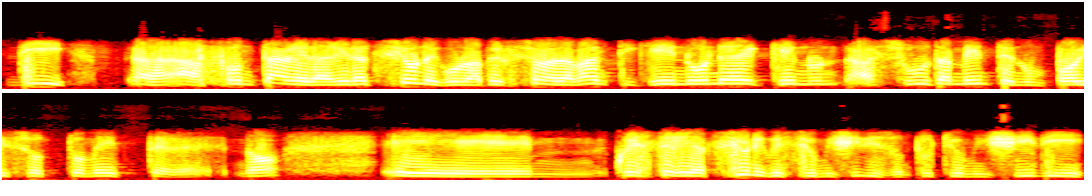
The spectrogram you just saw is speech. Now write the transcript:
di uh, affrontare la relazione con una persona davanti che, non è, che non, assolutamente non puoi sottomettere. No? E, queste reazioni, questi omicidi sono tutti omicidi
